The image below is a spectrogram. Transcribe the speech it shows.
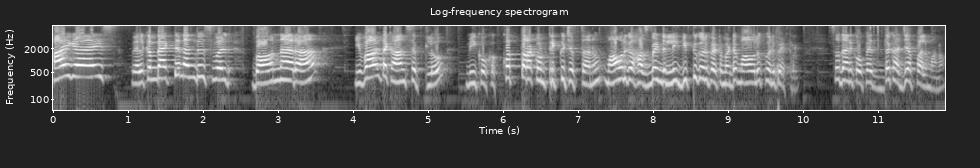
Hi guys welcome back to Nandu's world బాగున్నారా? ఇవాళ కాన్సెప్ట్లో మీకు ఒక కొత్త రకం ట్రిక్ చెప్తాను. మామూలుగా హస్బెండ్ని గిఫ్ట్ కొనిపెట్టమంటే మామూలుగా కొనిపెట్టరు. సో దానికి ఒక పెద్ద కథ చెప్పాలి మనం.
